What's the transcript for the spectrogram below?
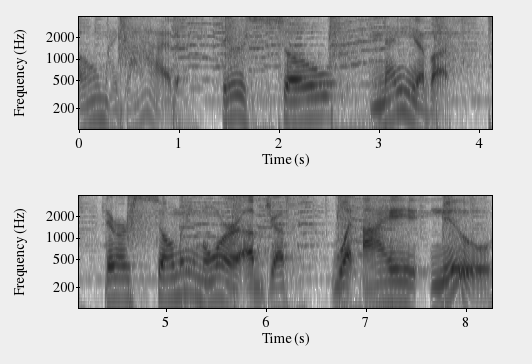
oh my god there's so many of us there are so many more of just what i knew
